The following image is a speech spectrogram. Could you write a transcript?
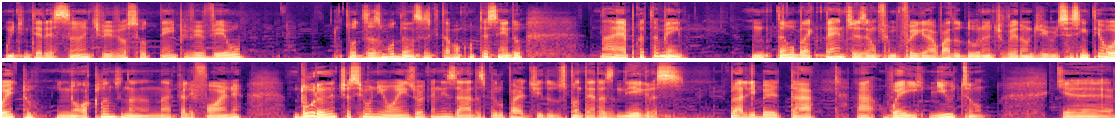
muito interessante, viveu seu tempo e viveu todas as mudanças que estavam acontecendo na época também. Então, Black Panthers é um filme que foi gravado durante o verão de 68 em Oakland, na, na Califórnia, durante as reuniões organizadas pelo Partido dos Panteras Negras para libertar a Way Newton, que é,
